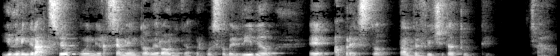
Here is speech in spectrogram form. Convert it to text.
Io vi ringrazio, un ringraziamento a Veronica per questo bel video e a presto, tanta felicità a tutti. Ciao!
